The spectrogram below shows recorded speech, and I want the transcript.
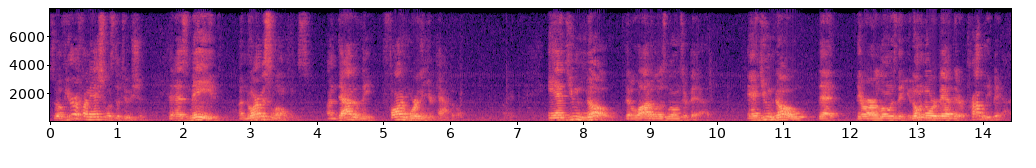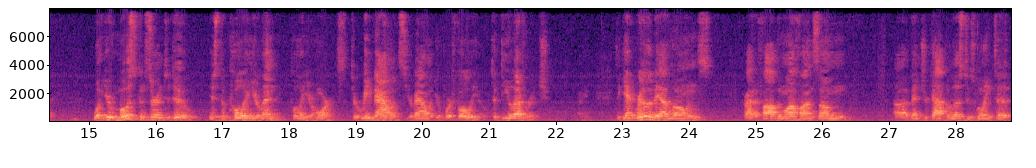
So if you're a financial institution that has made enormous loans, undoubtedly far more than your capital, and you know that a lot of those loans are bad, and you know that there are loans that you don't know are bad that are probably bad, what you're most concerned to do is to pull in your lending, pull in your horns, to rebalance your balance, your portfolio, to deleverage, right? to get rid of the bad loans, try to fob them off on some uh, venture capitalist who's willing to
